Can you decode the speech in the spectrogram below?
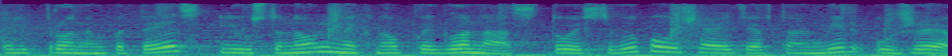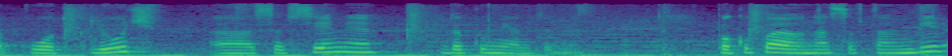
электронным ПТС и установленной кнопкой GLONASS. То есть вы получаете автомобиль уже под ключ э, со всеми документами. Покупая у нас автомобиль,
